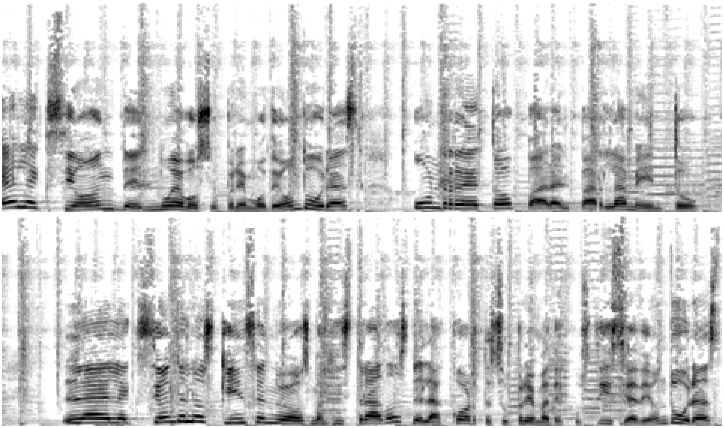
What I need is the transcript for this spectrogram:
Elección del nuevo Supremo de Honduras, un reto para el Parlamento. La elección de los 15 nuevos magistrados de la Corte Suprema de Justicia de Honduras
